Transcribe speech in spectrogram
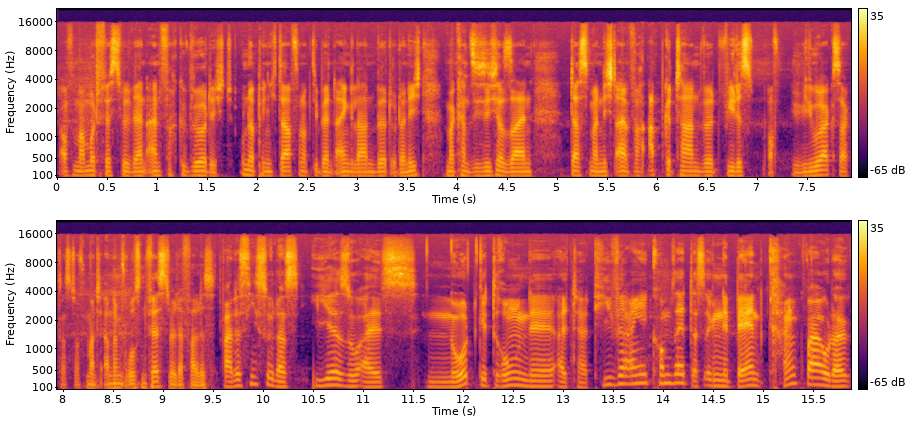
auf dem Mammut-Festival werden einfach gewürdigt, unabhängig davon, ob die Band eingeladen wird oder nicht. Man kann sich sicher sein, dass man nicht einfach abgetan wird, wie das, auf, wie du ja gesagt hast, auf manch anderem großen Festival der Fall ist. War das nicht so, dass ihr so als notgedrungene Alternative reingekommen seid? Dass irgendeine Band krank war oder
